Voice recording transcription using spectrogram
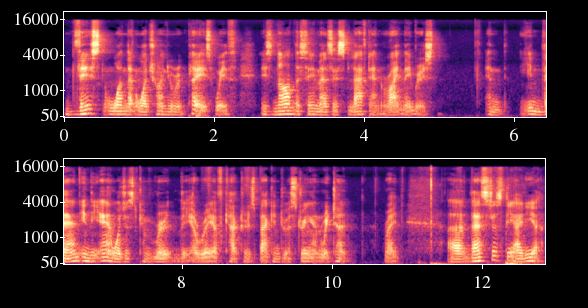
this one that we're trying to replace with is not the same as its left and right neighbors. And in, then in the end, we'll just convert the array of characters back into a string and return, right? Uh, that's just the idea.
